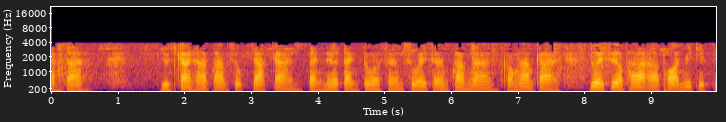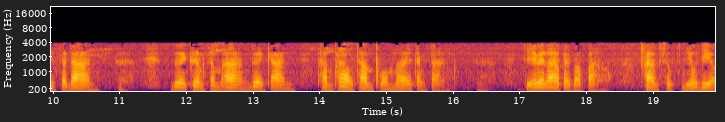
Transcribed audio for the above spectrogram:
ต่างๆ หยุดการหาความสุขจากการแต่งเนื้อแต่งตัวเสริมสวยเสริมความงามของร่างกาย ด้วยเสื้อผ้าอาภรณ์วิจิตพิสดารด้วยเครื่องสำอางด้วยการทำเผ้าทำผมอะไรต่างๆ เสียเวลาไปเปล่าๆ ความสุขเดียวเดียว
